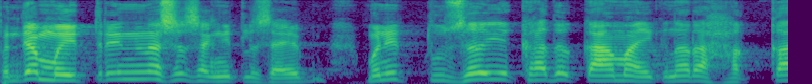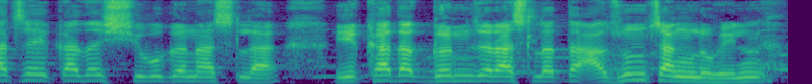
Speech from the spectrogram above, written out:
पण त्या मैत्रिणीनं असं सांगितलं साहेब म्हणजे तुझं एखादं काम ऐकणारा हक्काचा एखादा शिवगण असला एखादा गण जर असला तर अजून चांगलं होईल ना?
